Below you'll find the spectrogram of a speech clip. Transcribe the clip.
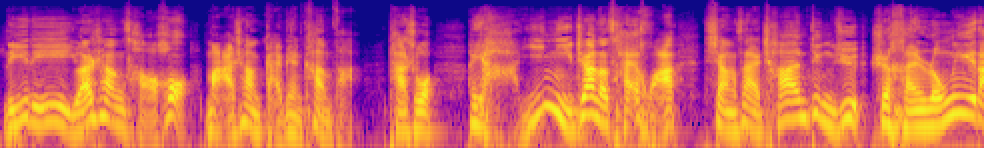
离离原上草》后，马上改变看法。他说：“哎呀，以你这样的才华，想在长安定居是很容易的。”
